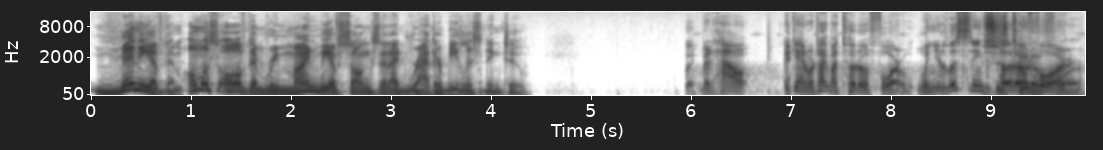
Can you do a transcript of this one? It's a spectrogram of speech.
many of them, almost all of them remind me of songs that I'd rather be listening to. but, but how? Again, we're talking about Toto Four. When you're listening This to Toto, Toto 4, 4.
